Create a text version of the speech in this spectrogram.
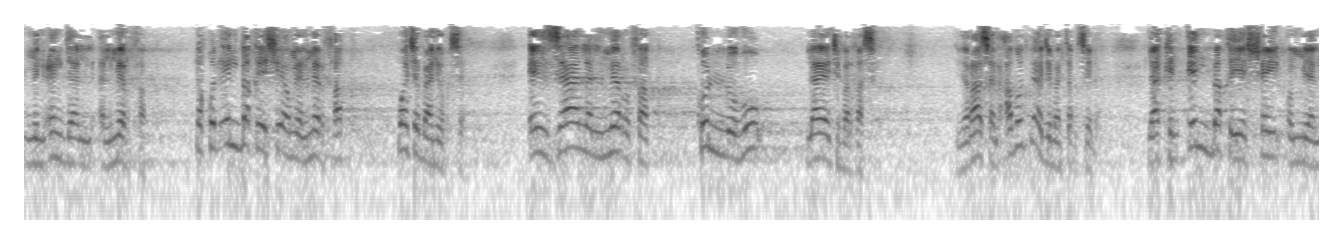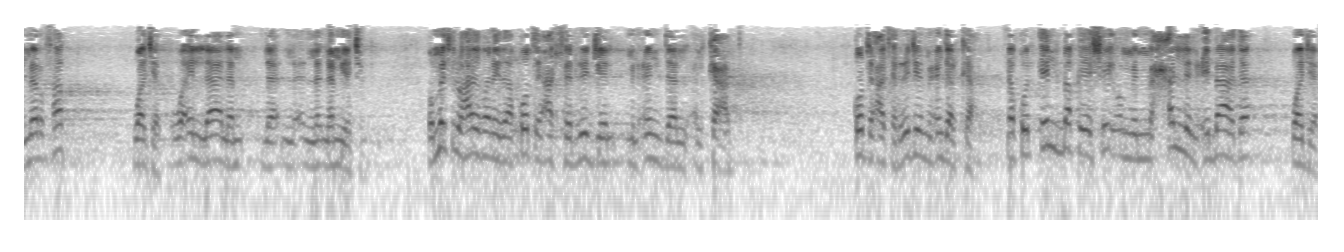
من عند المرفق. نقول إن بقي شيء من المرفق وجب أن يغسل. إن زال المرفق كله لا يجب الغسل. يعني رأس العضد لا يجب أن تغسله. لكن إن بقي شيء من المرفق وجب وإلا لم, لم يجب. ومثله أيضا إذا قطعت في الرجل من عند الكعب. قطعت الرجل من عند الكعب. نقول إن بقي شيء من محل العبادة وجب.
